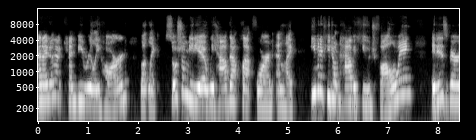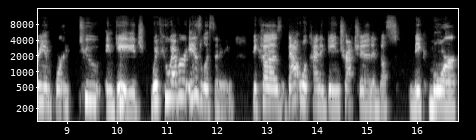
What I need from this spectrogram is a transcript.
And I know that can be really hard, but like social media, we have that platform. And like, even if you don't have a huge following, it is very important to engage with whoever is listening because that will kind of gain traction and thus make more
